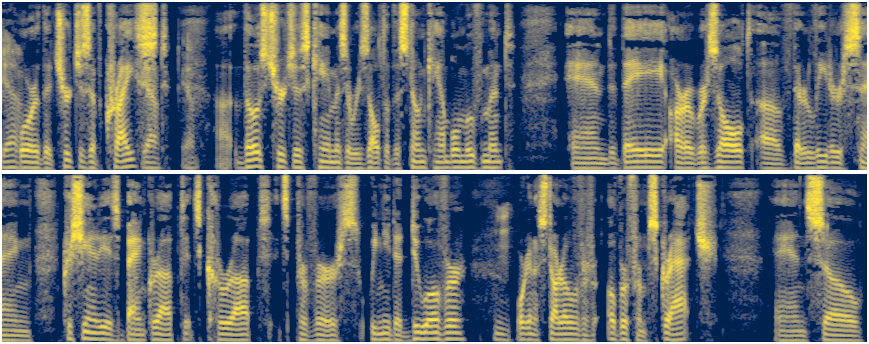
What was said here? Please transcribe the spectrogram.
Yeah. or the churches of Christ. Yeah, yeah. Uh, those churches came as a result of the Stone Campbell movement, and they are a result of their leaders saying Christianity is bankrupt, it's corrupt, it's perverse. We need a do-over. We're going to start over over from scratch. And so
